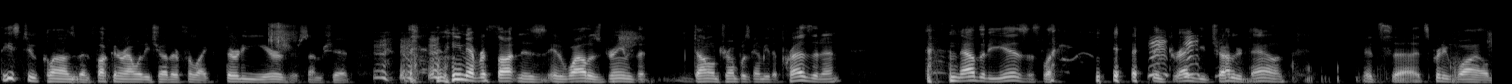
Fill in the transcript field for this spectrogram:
These two clowns have been fucking around with each other for like 30 years or some shit. and he never thought in his, his wildest dreams that Donald Trump was going to be the president. now that he is, it's like they drag each other down. It's uh, it's pretty wild.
